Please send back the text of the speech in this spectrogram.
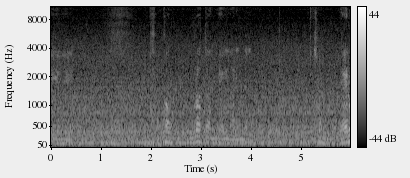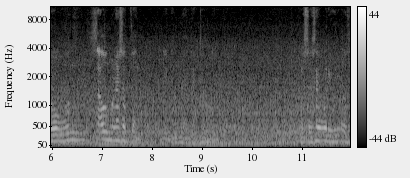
기억이 펑펑 울었던 기억이 나는데 참 외로운 싸움을 하셨던 이 노무현 대통령. 벌써 세월이 흘러서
